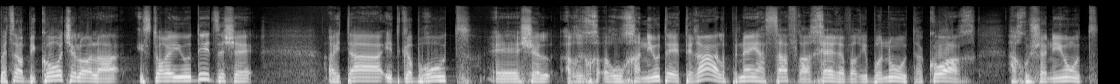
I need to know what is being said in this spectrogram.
בעצם הביקורת שלו על ההיסטוריה היהודית זה שהייתה התגברות אה, של הרוחניות היתרה על פני הספרא, החרב, הריבונות, הכוח, החושניות.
